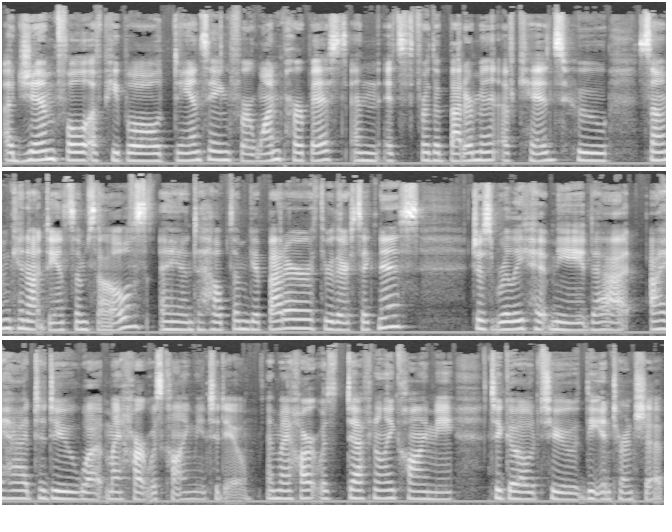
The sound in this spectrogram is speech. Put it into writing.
a gym full of people dancing for one purpose, and it's for the betterment of kids who some cannot dance themselves and to help them get better through their sickness just really hit me that I had to do what my heart was calling me to do. And my heart was definitely calling me to go to the internship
